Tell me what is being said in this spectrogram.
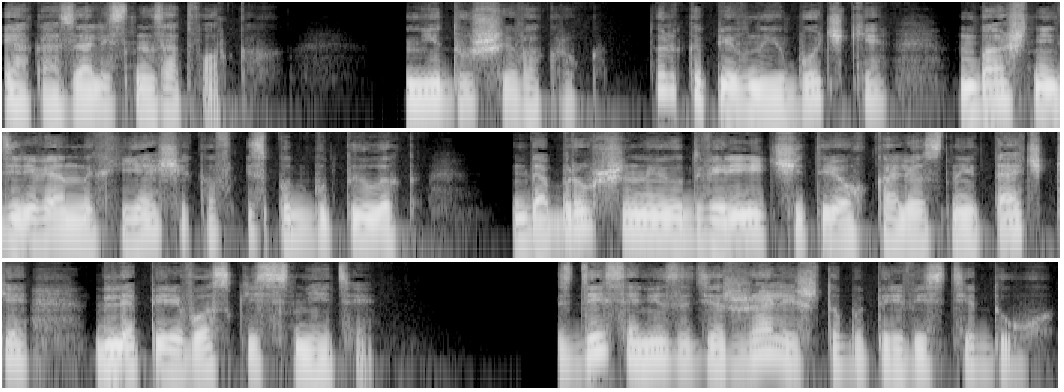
и оказались на затворках. Ни души вокруг, только пивные бочки, башни деревянных ящиков из-под бутылок, доброшенные у дверей четырехколесные тачки для перевозки снеди — Здесь они задержались, чтобы перевести дух.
